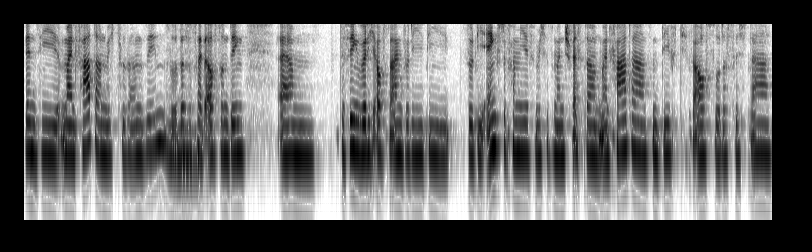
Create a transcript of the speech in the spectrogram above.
wenn sie meinen Vater und mich zusammen sehen. So, mhm. das ist halt auch so ein Ding. Ähm, deswegen würde ich auch sagen, so die, die, so die engste Familie für mich ist meine Schwester und mein Vater sind definitiv auch so, dass ich da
